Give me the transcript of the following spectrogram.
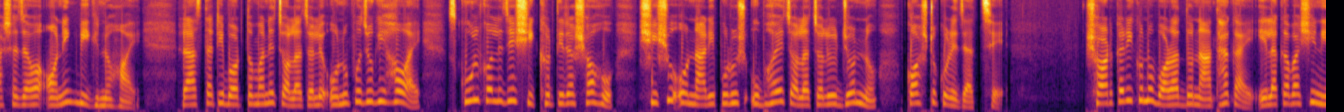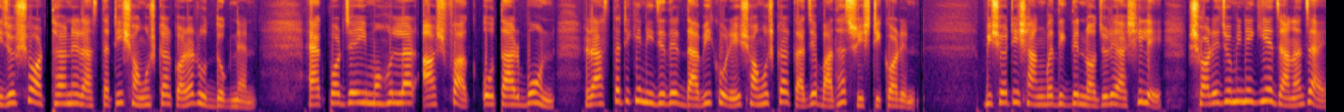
আসা যাওয়া অনেক বিঘ্ন হয়। রাস্তাটি বর্তমানে চলাচলে অনুপযোগী হওয়ায় স্কুল কলেজের শিক্ষার্থীরা সহ শিশু ও নারী পুরুষ উভয়ে চলাচলের জন্য কষ্ট করে যাচ্ছে। সরকারি কোনো বরাদ্দ না থাকায় এলাকাবাসী নিজস্ব অর্থায়নে রাস্তাটি সংস্কার করার উদ্যোগ নেন। এক পর্যায়ে এই মহল্লার আশফাক ও তার বোন রাস্তাটিকে নিজেদের দাবি করে সংস্কার কাজে বাধা সৃষ্টি করেন। বিষয়টি সাংবাদিকদের নজরে আসিলে সরেজমিনে গিয়ে জানা যায়,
